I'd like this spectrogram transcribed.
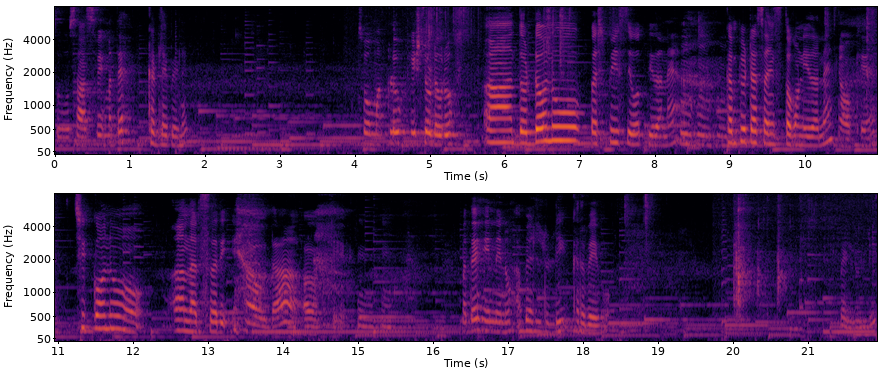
ಸೊ ಸಾಸಿವೆ ಮತ್ತೆ? ಕಡಲೆಬೇಳೆ. ಸೊ ಮಕ್ಕಳು ಎಷ್ಟು ದೊಡ್ಡವರು? ದೊಡ್ಡವನು ಫಸ್ಟ್ ಪಿ ಸಿ ಓದ್ತಿದ್ದಾನೆ ಕಂಪ್ಯೂಟರ್ ಸೈನ್ಸ್ ತಗೊಂಡಿದ್ದಾನೆ. ಓಕೆ ಚಿಕ್ಕವನು ನರ್ಸರಿ ಹೌದಾ? ಓಕೆ ಮತ್ತೆ ಇನ್ನೇನು? ಬೆಳ್ಳುಳ್ಳಿ ಕರಿಬೇವು. ಬೆಳ್ಳುಳ್ಳಿ.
